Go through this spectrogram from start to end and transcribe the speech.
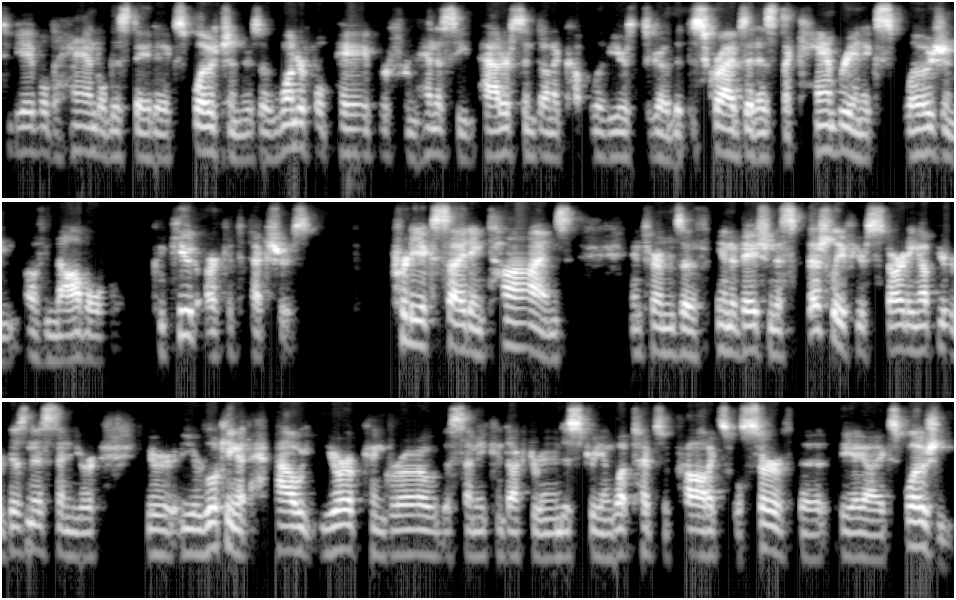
to be able to handle this data explosion. There's a wonderful paper from Hennessy Patterson done a couple of years ago that describes it as the Cambrian explosion of novel compute architectures. Pretty exciting times in terms of innovation, especially if you're starting up your business and you're, you're, you're looking at how Europe can grow the semiconductor industry and what types of products will serve the, the AI explosion.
